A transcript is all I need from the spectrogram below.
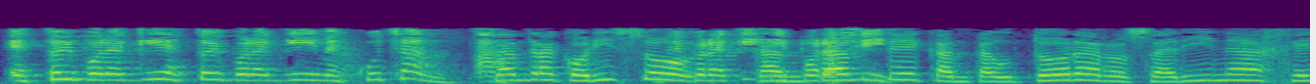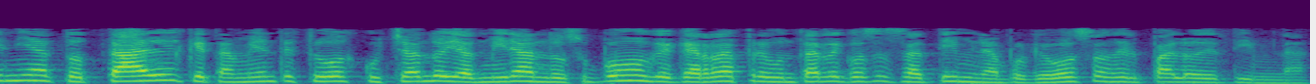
Estoy por aquí, estoy por aquí, ¿me escuchan? Ah, Sandra Corizo, estoy por aquí y por cantante, allí. cantautora, rosarina, genia total, que también te estuvo escuchando y admirando. Supongo que querrás preguntarle cosas a Timna, porque vos sos del palo de Timna.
